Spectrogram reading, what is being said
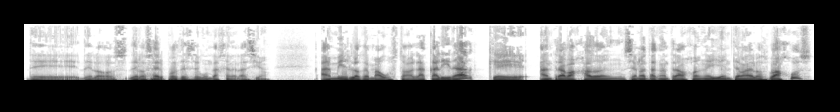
de, de los, de los AirPods de segunda generación. A mí es lo que me ha gustado. La calidad que han trabajado en, se nota que han trabajado en ello en tema de los bajos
